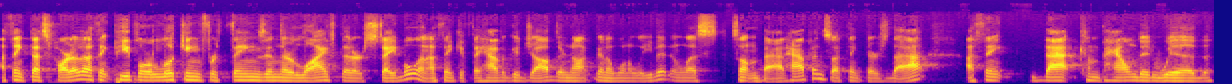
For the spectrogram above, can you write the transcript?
I think that's part of it. I think people are looking for things in their life that are stable. And I think if they have a good job, they're not going to want to leave it unless something bad happens. So I think there's that. I think that compounded with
